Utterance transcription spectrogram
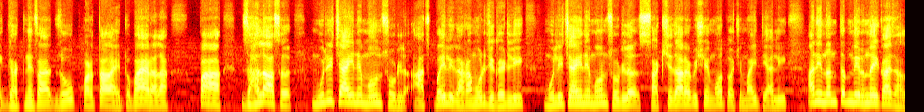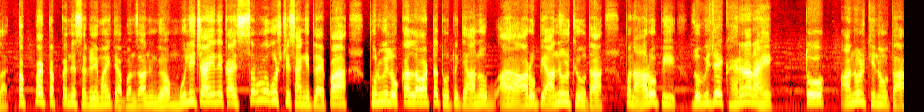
घटनेचा जो पडताळा आहे तो बाहेर आला. पा झालं असं मुलीच्या आईने मौन सोडलं. आज पहिली घडामोड जी घडली मुलीच्या आईने मौन सोडलं साक्षीदाराविषयी महत्त्वाची माहिती आली आणि नंतर निर्णय काय झाला? टप्प्याटप्प्याने सगळी माहिती आपण जाणून घेऊ. मुलीच्या आईने काय सर्व गोष्टी सांगितल्या? पहा पूर्वी लोकांना वाटत होतं की अनु आरोपी अनोळखी होता पण आरोपी जो विजय खैरणार आहे तो अनोळखी नव्हता.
